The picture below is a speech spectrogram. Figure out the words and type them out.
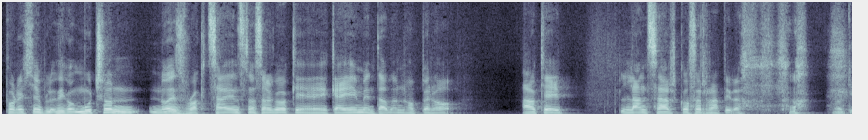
Por ejemplo, digo, mucho no es rocket science, no es algo que, que haya inventado, ¿no? Pero, ah, ok, lanzar cosas rápido. ok.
